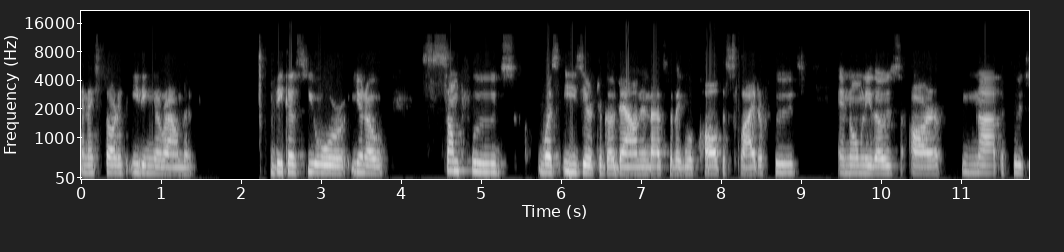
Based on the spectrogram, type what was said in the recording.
and I started eating around it because you're you know some foods was easier to go down, and that's what they will call the slider foods. And normally those are not the foods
